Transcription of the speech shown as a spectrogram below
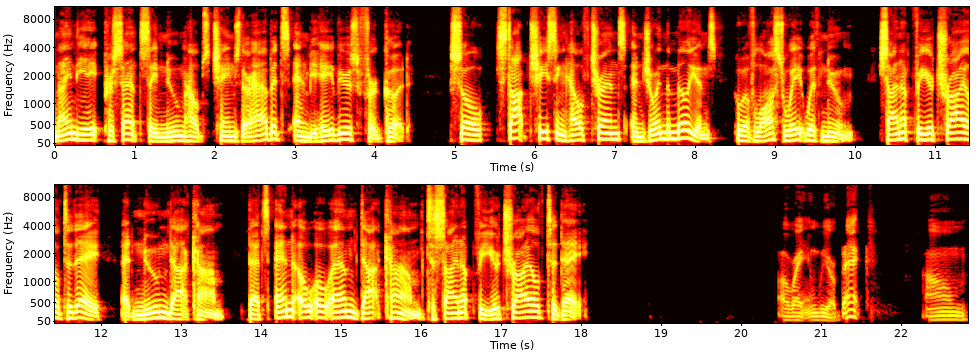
98% say Noom helps change their habits and behaviors for good. So stop chasing health trends and join the millions who have lost weight with Noom. Sign up for your trial today at Noom.com. That's N O O M.com to sign up for your trial today. All right, and we are back. Um,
